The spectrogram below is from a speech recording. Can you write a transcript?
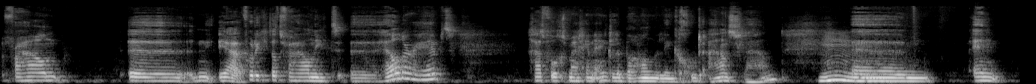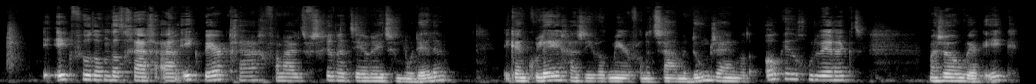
verhaal, uh, ja, voordat je dat verhaal niet uh, helder hebt, gaat volgens mij geen enkele behandeling goed aanslaan. Mm. Um, en ik vul dan dat graag aan. Ik werk graag vanuit verschillende theoretische modellen. Ik ken collega's die wat meer van het samen doen zijn, wat ook heel goed werkt. Maar zo werk ik.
